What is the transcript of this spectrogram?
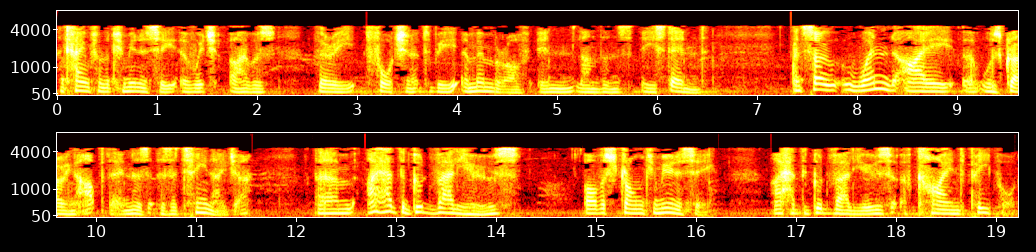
and came from the community of which I was very fortunate to be a member of in London's East End. And so when I uh, was growing up then as, as a teenager, um, I had the good values of a strong community. I had the good values of kind people.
